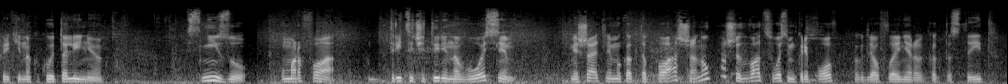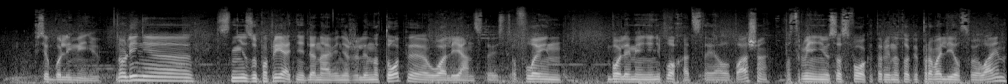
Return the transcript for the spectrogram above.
перейти на какую-то линию. Снизу у Морфа 34 на 8. Мешает ли ему как-то Паша? Ну, Паша 28 крипов, как для оффлейнера, как-то стоит. Все более-менее. Ну, линия снизу поприятнее для Нави, нежели на топе у Альянс. То есть оффлейн более-менее неплохо отстоял Паша. По сравнению со СФО, который на топе провалил свой лайн.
